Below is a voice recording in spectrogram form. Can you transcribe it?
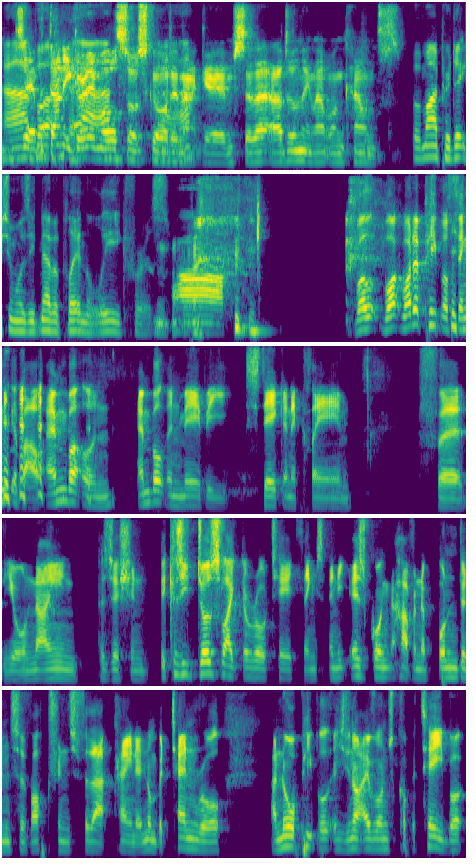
Ah, yeah, but, but Danny uh, Graham also scored uh, in that game, so that I don't think that one counts. But my prediction was he'd never play in the league for us. Ah. well, what what do people think about Embleton? Embleton maybe staking a claim for the O'Nien position because he does like to rotate things and he is going to have an abundance of options for that kind of number 10 role. I know people, he's not everyone's cup of tea, but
